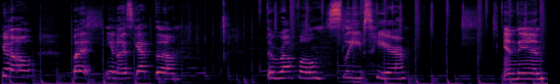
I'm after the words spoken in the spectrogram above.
you know, but, you know, it's got the, the ruffle sleeves here, and then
